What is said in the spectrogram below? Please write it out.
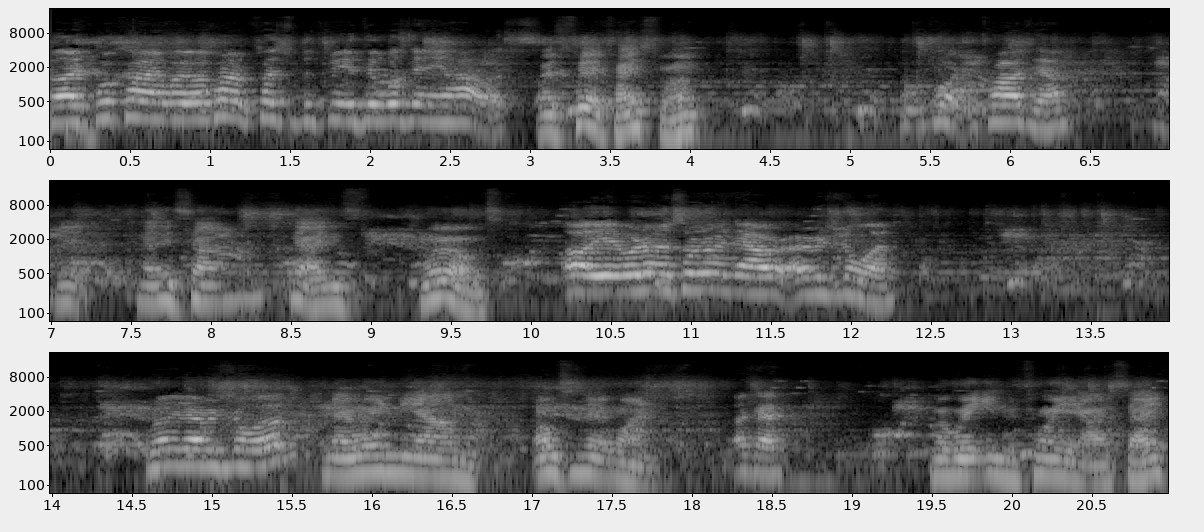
Like, what kind, what kind of place would this be if there wasn't any heartless? Well, it's fair place for him. What, Quiet Town? Yeah. No, this, um, no, this world. Oh yeah, we're not, so we're not in our original one. We're not in our original world? No, we're in the, um, alternate one. Okay. Well, we're in between it, I'd say.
